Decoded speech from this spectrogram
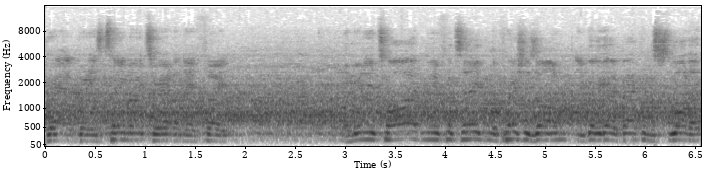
grab when his teammates are out on their feet. And when you're tired and you're fatigued and the pressure's on, you've got to go back and slot it.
